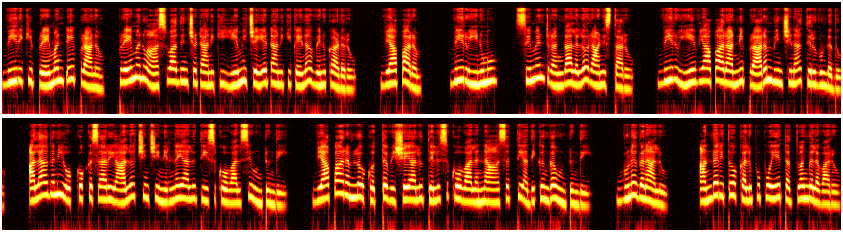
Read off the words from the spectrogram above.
వీరికి ప్రేమంటే ప్రాణం ప్రేమను ఆస్వాదించటానికి ఏమి చెయ్యటానికికైనా వెనుకాడరు. వ్యాపారం. వీరు ఇనుము సిమెంట్ రంగాలలో రాణిస్తారు. వీరు ఏ వ్యాపారాన్ని ప్రారంభించినా తిరుగుండదు. అలాగని ఒక్కొక్కసారి ఆలోచించి నిర్ణయాలు తీసుకోవాల్సి ఉంటుంది. వ్యాపారంలో కొత్త విషయాలు తెలుసుకోవాలన్న ఆసక్తి అధికంగా ఉంటుంది. గుణగణాలు. అందరితో కలుపుపోయే తత్వంగలవారు.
